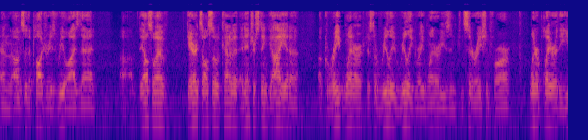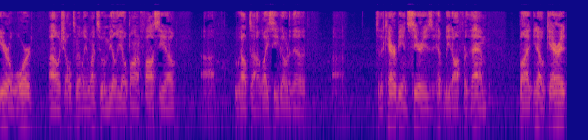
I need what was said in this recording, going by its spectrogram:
and obviously the Padres realize that. Um, they also have Gerut's also kind of a, an interesting guy. He had a, a great winner, just a really really great winner. He's in consideration for our Winter Player of the Year award, uh, which ultimately went to Emilio Bonifacio, uh, who helped uh, Licey go to the uh, to the Caribbean Series, hit lead off for them. But you know, Gerut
